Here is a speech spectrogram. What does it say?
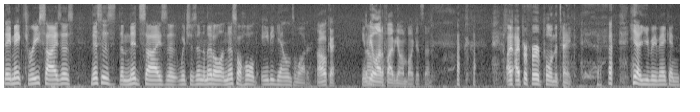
They make three sizes. This is the mid size, uh, which is in the middle, and this will hold 80 gallons of water. Oh, okay. You That'd know? be a lot of five gallon buckets then. I, I preferred pulling the tank. Yeah, you'd be making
